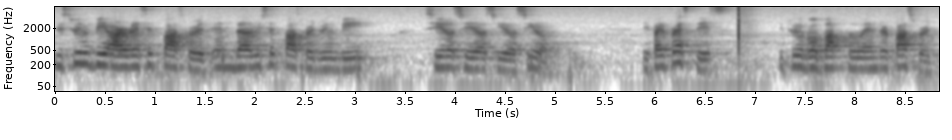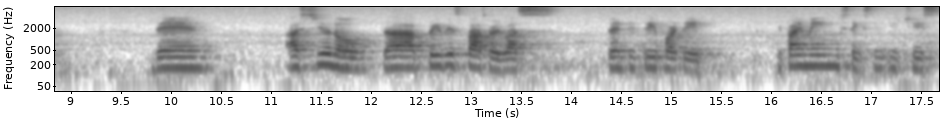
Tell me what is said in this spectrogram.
This will be our reset password and the reset password will be 0000. If I press this, it will go back to enter password. Then, as you know, the previous password was 2348. If I mistakes, which is,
